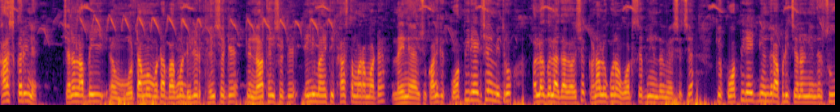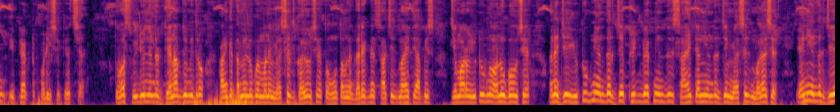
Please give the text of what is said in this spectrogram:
ખાસ કરીને ચેનલ આપણી મોટામાં મોટા ભાગમાં ડિલીટ થઈ શકે કે ના થઈ શકે એની માહિતી ખાસ તમારા માટે લઈને આવ્યો છું. કારણ કે કોપીરાઇટ છે મિત્રો, અલગ અલગ આવે છે. ઘણા લોકોના વોટ્સએપની અંદર મેસેજ છે કે કોપીરાઇટની અંદર આપણી ચેનલની અંદર શું ઇફેક્ટ પડી શકે છે. તો બસ વિડીયોની અંદર ધ્યાન આપજો મિત્રો. કારણ કે તમે લોકોએ મને મેસેજ કર્યો છે, તો હું તમને દરેકને સાચી જ માહિતી આપીશ. જે મારો યુટ્યુબનો અનુભવ છે અને જે યુટ્યુબની અંદર જે ફીડબેકની અંદર સાહિત્યની અંદર જે મેસેજ મળે છે, એની અંદર જે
